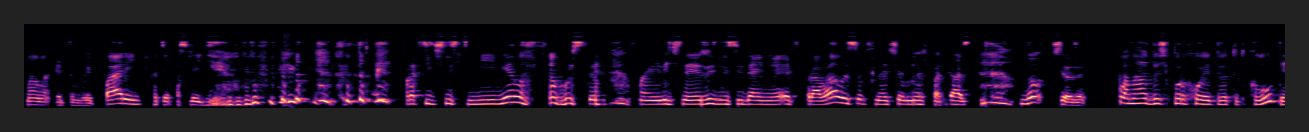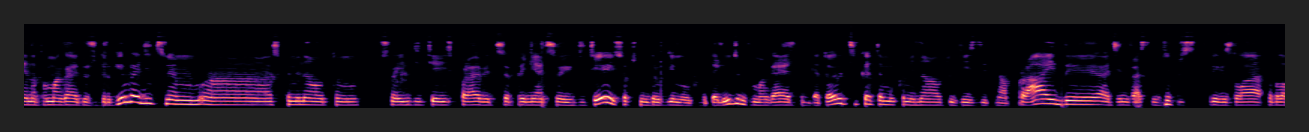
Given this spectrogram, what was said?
«мама, это мой парень», хотя последнее практичности не имела, потому что моя личная жизнь и свидание — это провал, и, собственно, о чем наш подкаст. Но все же, она до сих пор ходит в этот клуб, и она помогает уже другим родителям э, с камин своих детей справиться, принять своих детей, и, собственно, другим ЛГБТ-людям помогает подготовиться к этому камин ездить на прайды. Один раз мне привезла, это была,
